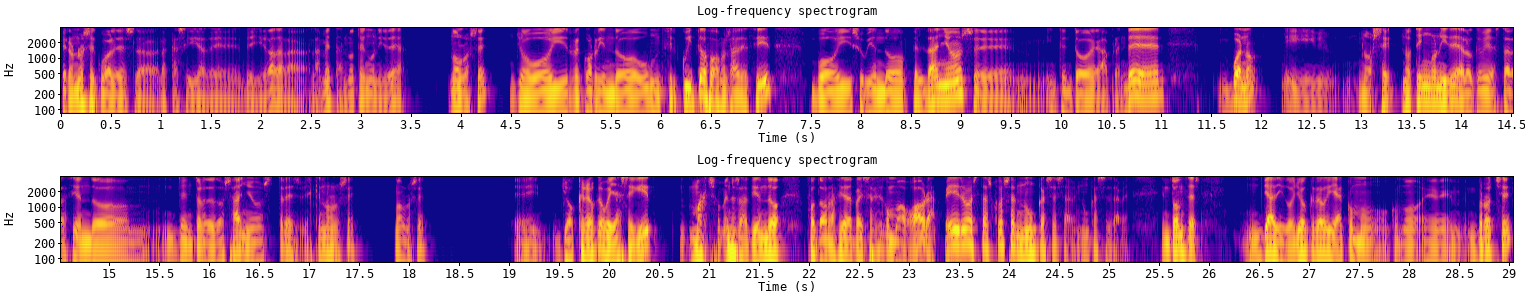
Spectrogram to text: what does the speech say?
pero no sé cuál es la, casilla de, llegada, la, meta, no tengo ni idea. No lo sé. Yo voy recorriendo un circuito, vamos a decir, voy subiendo peldaños, eh, intento aprender. Bueno, y no sé, no tengo ni idea de lo que voy a estar haciendo dentro de dos años, tres. Es que no lo sé, no lo sé. Eh, yo creo que voy a seguir más o menos haciendo fotografía de paisaje como hago ahora, pero estas cosas nunca se saben, nunca se saben. Entonces, ya digo, yo creo ya como, como eh, broche,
